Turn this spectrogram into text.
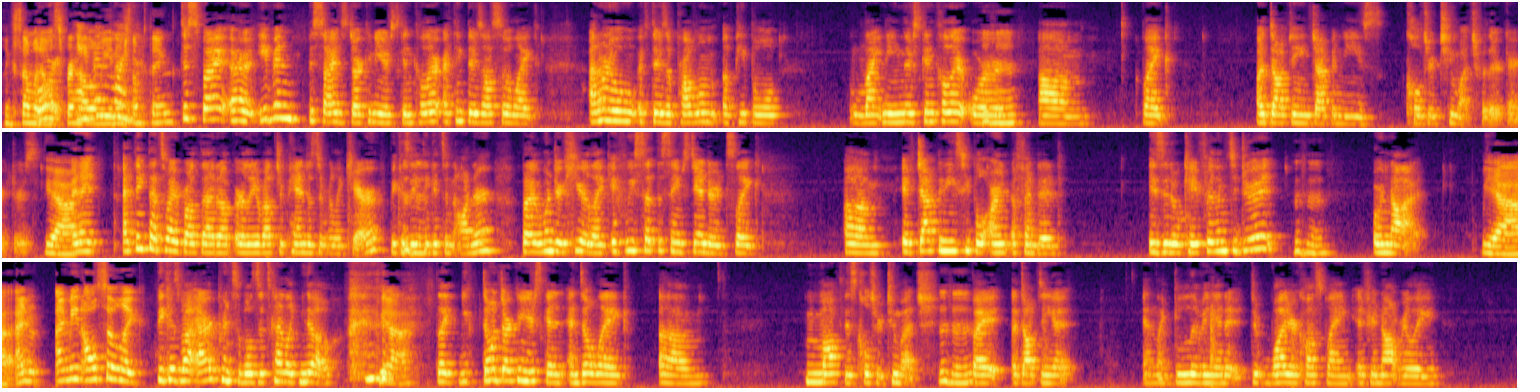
like someone Or else for even, Halloween or something. Despite, uh, even besides darkening your skin color, I think there's also like, I don't know if there's a problem of people lightening their skin color or Mhm. um, like adopting Japanese culture too much for their characters. Yeah. And it, I think that's why I brought that up earlier about Japan doesn't really care because Mm-hmm. they think it's an honor. But I wonder here, like, if we set the same standards, like, um, if Japanese people aren't offended, is it okay for them to do it hmm or not? Yeah, I I mean also like Because by our principles, it's kind of like no. yeah, like you don't darken your skin and don't like um, mock this culture too much Mhm. by adopting it and like living in it while you're cosplaying if you're not really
